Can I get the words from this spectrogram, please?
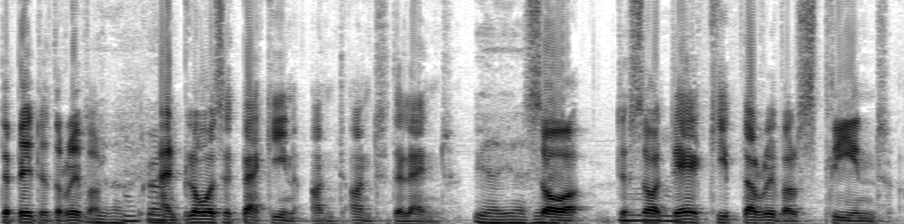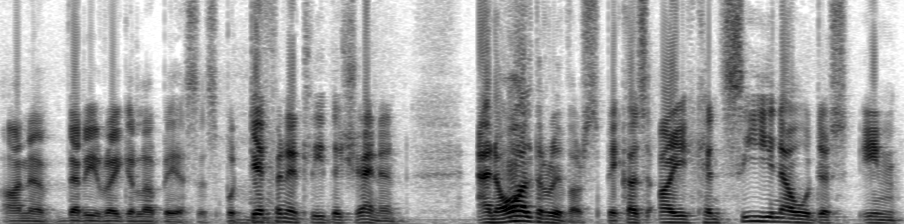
the bed of the river Okay. and blows it back in on, onto the land. Yeah, yeah. yeah. So, the, so they keep the rivers cleaned on a very regular basis. But definitely the Shannon and all the rivers, because I can see now that in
